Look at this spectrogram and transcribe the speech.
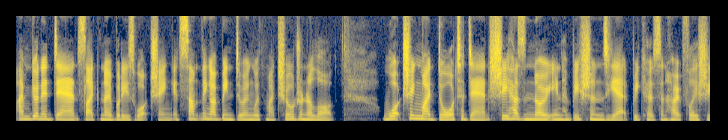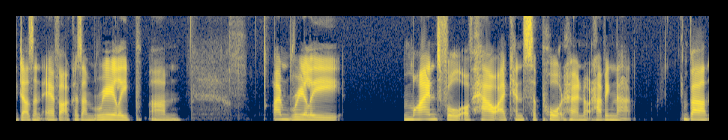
I'm going to dance like nobody's watching. It's something I've been doing with my children a lot. Watching my daughter dance, she has no inhibitions yet because, and hopefully she doesn't ever, because I'm really, um, I'm really mindful of how I can support her not having that. But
